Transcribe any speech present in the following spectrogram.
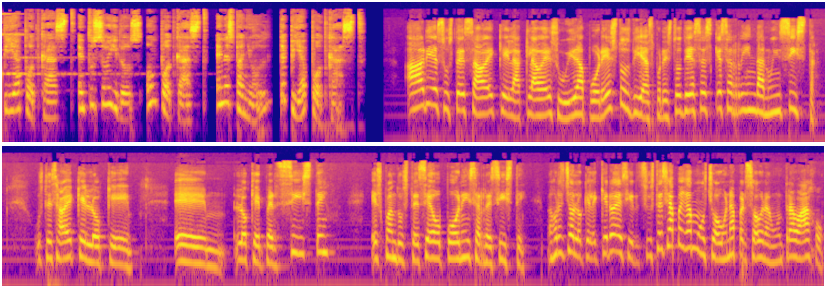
Pia Podcast, en tus oídos, un podcast en español de Pia Podcast. Aries, usted sabe que la clave de su vida por estos días, por estos días es que se rinda, no insista. Usted sabe que lo que, eh, lo que persiste es cuando usted se opone y se resiste. Mejor dicho, lo que le quiero decir, si usted se apega mucho a una persona, a un trabajo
